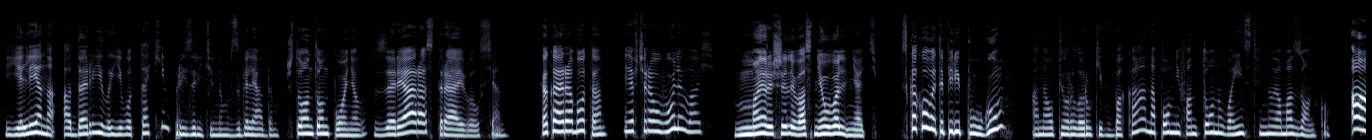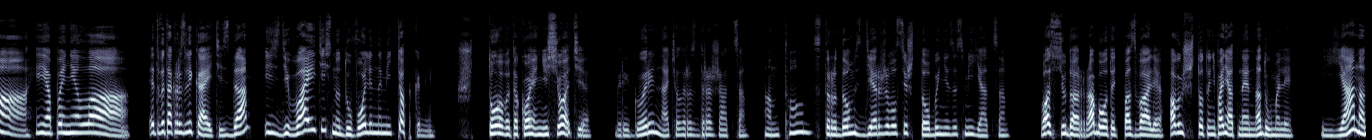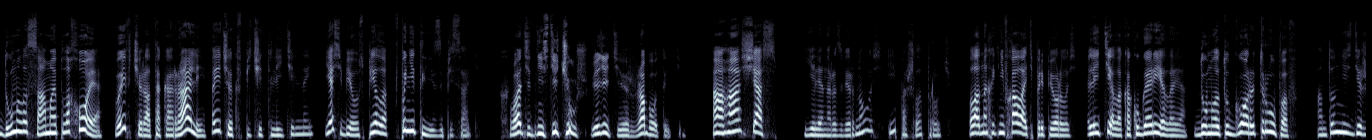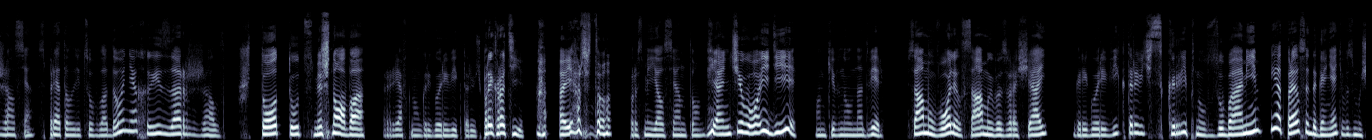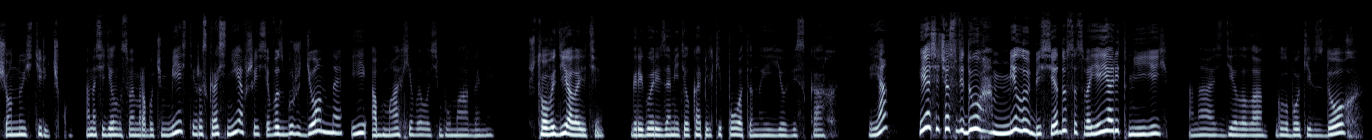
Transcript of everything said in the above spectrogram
Елена одарила его таким презрительным взглядом, что Антон понял, зря расстраивался. «Какая работа? Я вчера уволилась». «Мы решили вас не увольнять». «С какого это перепугу?» Она уперла руки в бока, напомнив Антону воинственную амазонку. «А, я поняла! Это вы так развлекаетесь, да? Издеваетесь над уволенными тетками!» «Что вы такое несете?» Григорий начал раздражаться. Антон с трудом сдерживался, чтобы не засмеяться. «Вас сюда работать позвали, а вы что-то непонятное надумали!» «Я надумала самое плохое. Вы вчера так орали, а я человек впечатлительный. Я себе успела в понятые записать. «Хватит нести чушь! Идите, работайте!» «Ага, сейчас!» Елена развернулась и пошла прочь. Ладно, хоть не в халате приперлась. Летела, как угорелая. Думала, тут горы трупов. Антон не сдержался, спрятал лицо в ладонях и заржал. «Что тут смешного?» — рявкнул Григорий Викторович. «Прекрати!» «А я что?» — просмеялся Антон. «Я ничего, иди!» Он кивнул на дверь. «Сам уволил, сам и возвращай. Григорий Викторович скрипнул зубами и отправился догонять возмущенную истеричку. Она сидела на своем рабочем месте, раскрасневшаяся, возбужденная, и обмахивалась бумагами. «Что вы делаете?» Григорий заметил капельки пота на ее висках. «Я? Я сейчас веду милую беседу со своей аритмией». Она сделала глубокий вздох.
